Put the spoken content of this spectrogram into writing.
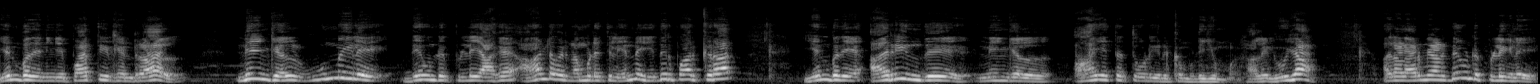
என்பதை நீங்கள் பார்த்தீர்கள் என்றால் நீங்கள் உண்மையிலே தேவனுடைய பிள்ளையாக ஆண்டவர் நம்மிடத்தில் என்ன எதிர்பார்க்கிறார் என்பதை அறிந்து நீங்கள் ஆயத்தத்தோடு இருக்க முடியும். ஹalleluya அதனால் அருமையான தேவனுடைய பிள்ளைகளே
